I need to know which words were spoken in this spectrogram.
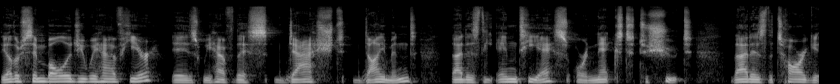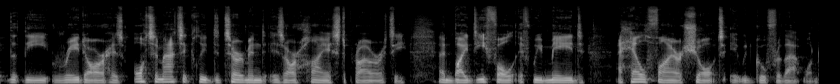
The other symbology we have here is we have this dashed diamond. That is the NTS, or next to shoot. That is the target that the radar has automatically determined is our highest priority. And by default, if we made a Hellfire shot, it would go for that one.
